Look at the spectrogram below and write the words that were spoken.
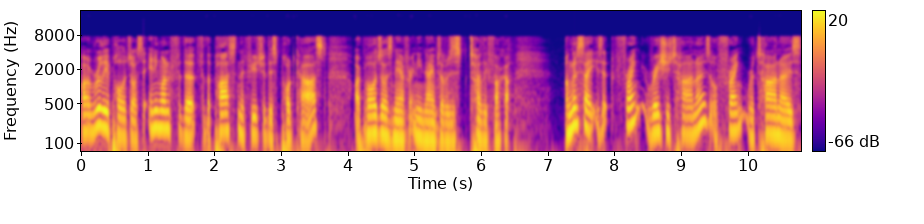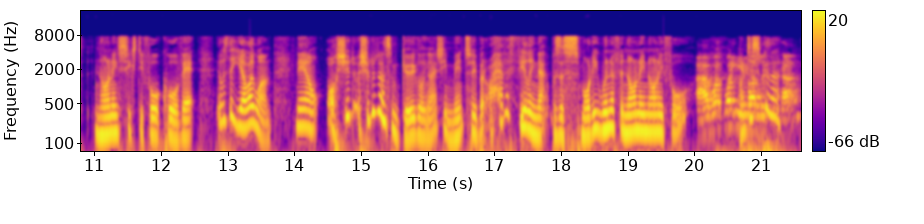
I really apologise to anyone for the for the past and the future of this podcast. I apologise now for any names that I just totally fuck up. I'm going to say, is it Frank Regitano's or Frank Rotano's 1964 Corvette? It was the yellow one. Now, I should I should have done some googling. I actually meant to, but I have a feeling that was a SMOTY winner for 1994. Uh, what, what year I'm model gonna- the car?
